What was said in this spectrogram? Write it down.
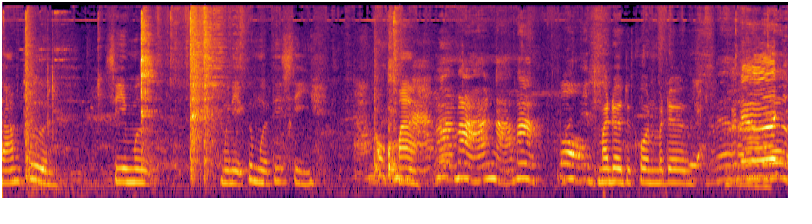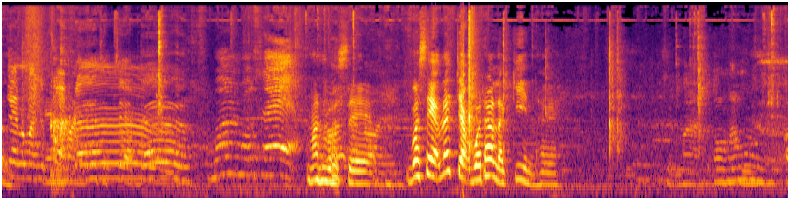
สามคืน สี่มื้อมื้อนี้คือมื้อที่สี่ออกมา มามาหาหนามามาเด้อทุกคนมาเด้อมาเด้อที่แกงน้ำมันจะกลับเด้เจ็บเด้ออมันบ่แซ่บบ่แซ่บแล้วจักบ่ทันละกินเฮ้ยมาต้องห้ามมึงไป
